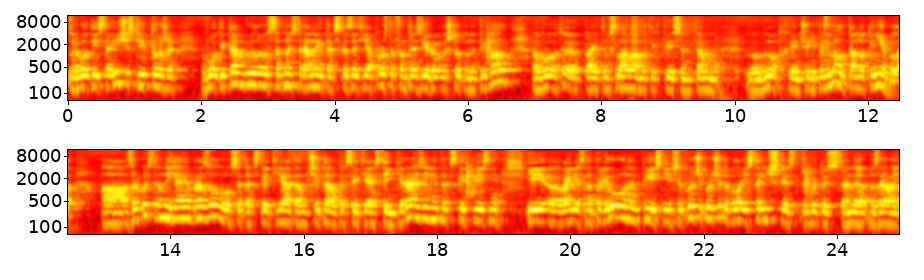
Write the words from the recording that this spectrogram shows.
вот, и исторические тоже. Вот, и там было, с одной стороны, так сказать, я просто фантазировал и что-то напевал вот, э, по этим словам этих песен. Там в нотах я ничего не понимал, там ноты не было. А с другой стороны, я и образовывался, так сказать, я там читал, так сказать, и о Стеньке Разине, так сказать, песни, и о войне с Наполеоном песни, и все прочее, прочее. Это была историческая, с другой той стороны, образования.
